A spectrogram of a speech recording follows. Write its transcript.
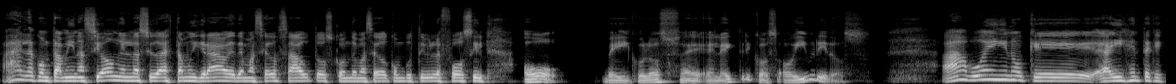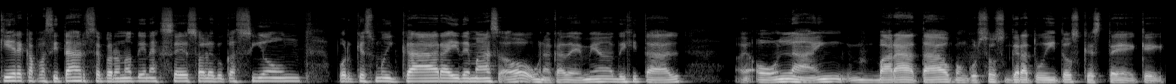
Ah, la contaminación en la ciudad está muy grave, demasiados autos con demasiado combustible fósil o vehículos eh, eléctricos o híbridos. Ah, bueno, que hay gente que quiere capacitarse pero no tiene acceso a la educación porque es muy cara y demás. Oh, una academia digital eh, online barata o concursos gratuitos que, esté, que,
